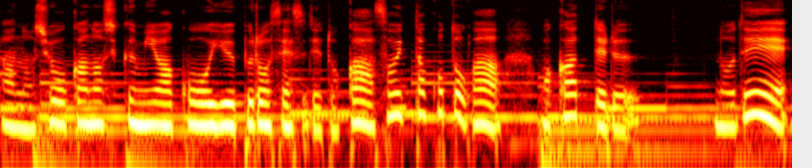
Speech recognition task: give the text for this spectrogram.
あの消化の仕組みはこういうプロセスでとかそういったことが分かってるので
